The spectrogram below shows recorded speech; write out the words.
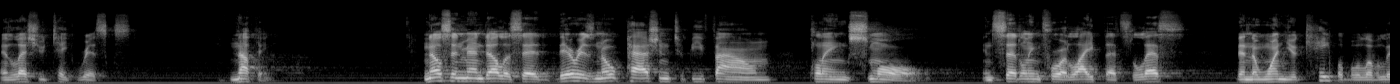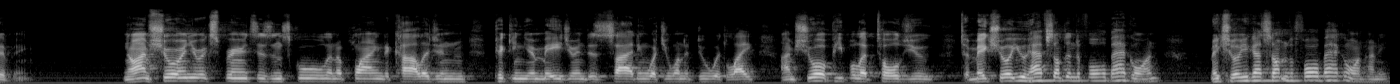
unless you take risks. Nothing. Nelson Mandela said, There is no passion to be found playing small and settling for a life that's less than the one you're capable of living. Now, I'm sure in your experiences in school and applying to college and picking your major and deciding what you want to do with life, I'm sure people have told you to make sure you have something to fall back on. Make sure you got something to fall back on, honey.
